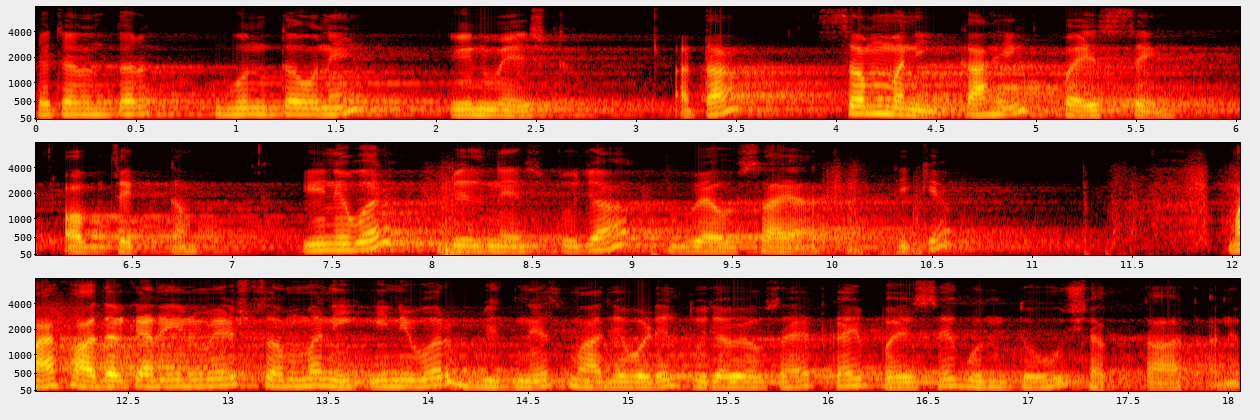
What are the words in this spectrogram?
त्याच्यानंतर गुंतवणे इन्व्हेस्ट आता सम मनी काही पैसे ऑब्जेक्ट इन युअर बिझनेस तुझ्या व्यवसायात. ठीक आहे? My father can invest some money in your business माझे वडील तुझ्या व्यवसायात काही पैसे गुंतवू शकतात. आणि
